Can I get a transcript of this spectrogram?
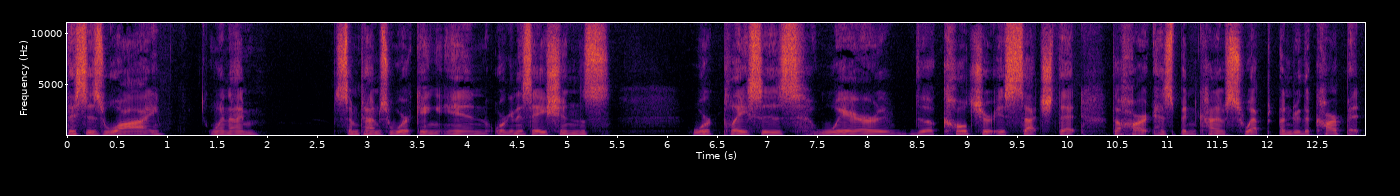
This is why when I'm sometimes working in organizations, workplaces where the culture is such that the heart has been kind of swept under the carpet.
